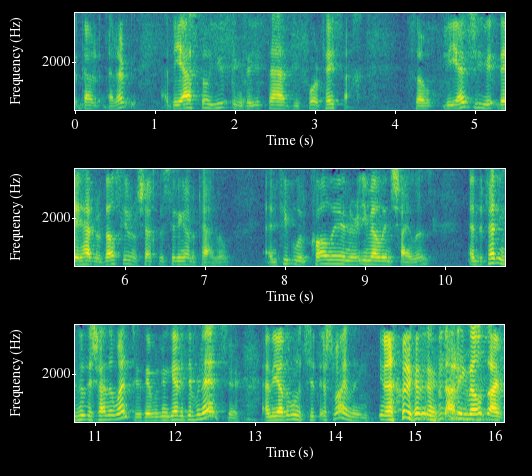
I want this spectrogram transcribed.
about, about every, the Ask OU things they used to have before Pesach. So the answer you, they had Rav and Rav sitting on a panel, and people would call in or email in shilas, and depending who the shaila went to, they were going to get a different answer. And the other one would sit there smiling, you know, nodding the whole time.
